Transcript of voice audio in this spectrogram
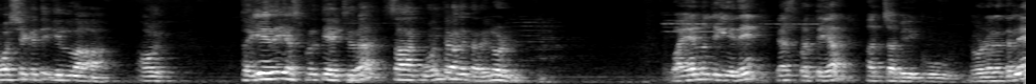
ಅವಶ್ಯಕತೆ ಇಲ್ಲ. ಅವ್ರು ತೆಗೆಯದೆ ಎಸ್ ಪ್ರತ್ಯಯ ಹಚ್ಚಿದ್ರ ಸಾಕು ಅಂತ ಹೇಳ್ತಾರೆ, ಇಲ್ಲಿ ವಯರ್ನು ತೆಗೆಯದೆ ಎಸ್ ಪ್ರತ್ಯಯ ಹಚ್ಚಬೇಕು. ನೋಡಕತ್ತಲ್ಲಿ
